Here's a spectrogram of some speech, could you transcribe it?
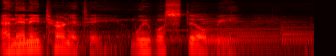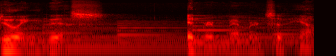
And in eternity, we will still be doing this in remembrance of him.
